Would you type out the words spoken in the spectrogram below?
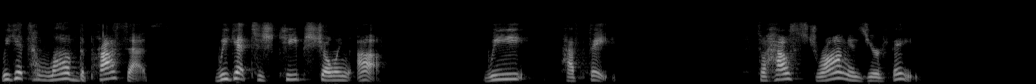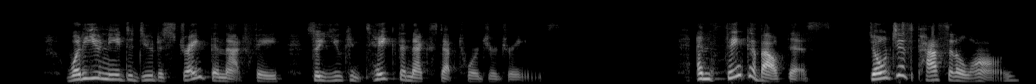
We get to love the process. We get to keep showing up. We have faith. So, how strong is your faith? What do you need to do to strengthen that faith so you can take the next step towards your dreams? And think about this. Don't just pass it along.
